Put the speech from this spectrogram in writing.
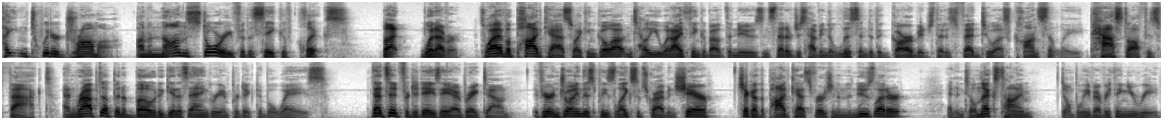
heightened Twitter drama on a non story for the sake of clicks. But whatever. So I have a podcast so I can go out and tell you what I think about the news instead of just having to listen to the garbage that is fed to us constantly, passed off as fact, and wrapped up in a bow to get us angry in predictable ways. That's it for today's AI breakdown. If you're enjoying this, please like, subscribe, and share. Check out the podcast version in the newsletter. And until next time, don't believe everything you read.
